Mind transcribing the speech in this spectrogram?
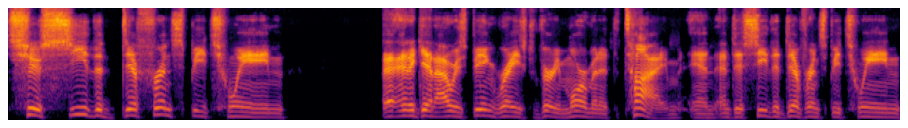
to see the difference between and again i was being raised very mormon at the time and and to see the difference between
